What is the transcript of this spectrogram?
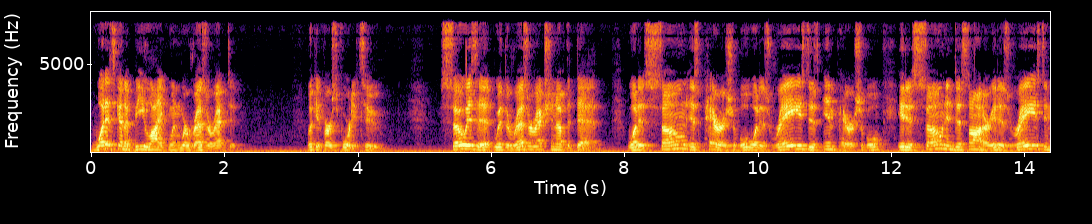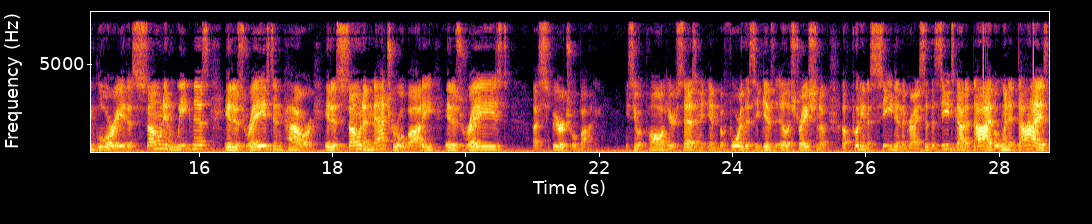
what it's going to be like when we're resurrected. Look at verse 42. So is it with the resurrection of the dead. What is sown is perishable, what is raised is imperishable. It is sown in dishonor, it is raised in glory. It is sown in weakness, it is raised in power. It is sown a natural body, it is raised a spiritual body. You see what Paul here says, and, and before this, he gives the illustration of, of putting a seed in the ground. He said the seed's got to die, but when it dies,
